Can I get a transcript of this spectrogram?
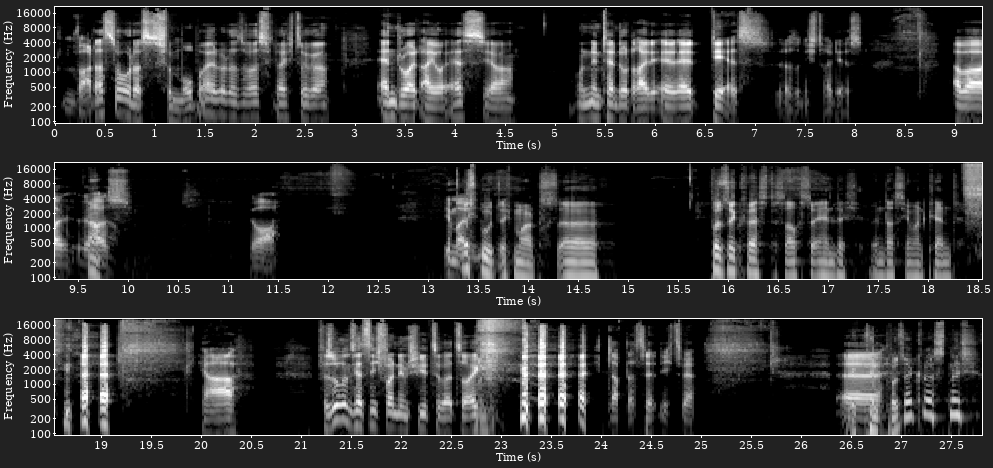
war das so? Oder ist es für Mobile oder sowas vielleicht sogar? Android, iOS, ja. Und Nintendo 3D, äh, äh DS, also nicht 3DS. Aber ja, ah. es, ja. Immerhin. Ist gut, ich mag's. Äh, Puzzle Quest ist auch so ähnlich, wenn das jemand kennt. ja, versuchen Sie jetzt nicht von dem Spiel zu überzeugen. ich glaube, das wird nichts mehr. Ihr äh, kennt Puzzle Quest nicht?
